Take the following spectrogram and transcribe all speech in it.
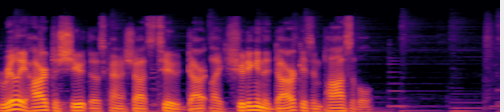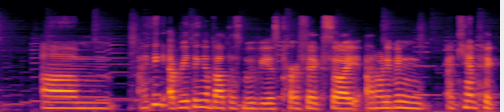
Really hard to shoot those kind of shots too. Dark like shooting in the dark is impossible. Um, I think everything about this movie is perfect, so I, I don't even I can't pick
